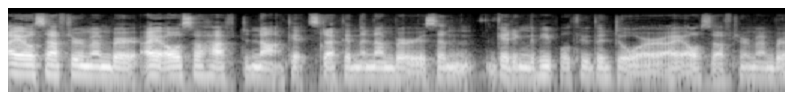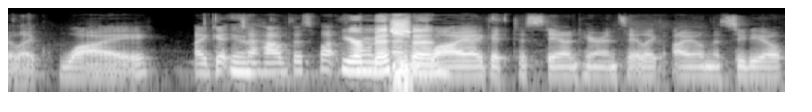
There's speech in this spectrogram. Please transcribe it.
I also have to remember, I also have to not get stuck in the numbers and getting the people through the door. I also have to remember like why I get to have this platform, Your mission. and why I get to stand here and say like I own the studio.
